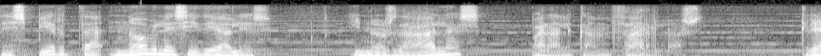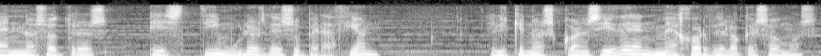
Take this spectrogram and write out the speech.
despierta nobles ideales y nos da alas para alcanzarlos. Crea en nosotros estímulos de superación. El que nos consideren mejor de lo que somos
